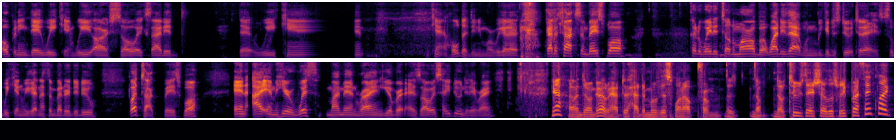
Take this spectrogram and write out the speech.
opening day week, and we are so excited that we can't we can't hold it anymore. We gotta gotta talk some baseball. Could have waited till tomorrow, but why do that when we could just do it today? It's the weekend. We got nothing better to do but talk baseball. And I am here with my man Ryan Gilbert. As always, how you doing today, Ryan? Yeah, I'm doing good. I had to had to move this one up from the no no Tuesday show this week, but I think like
